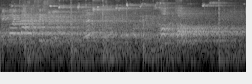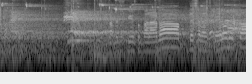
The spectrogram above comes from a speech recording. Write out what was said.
Μη βοηθάς εσύ σου λέω. Καραμπέτσος πήγε στον Παραρά, 4 δευτερόλεπτα.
